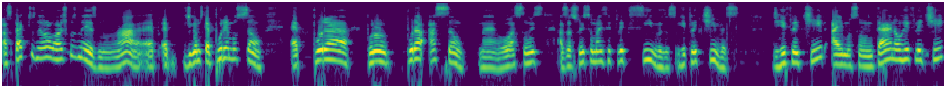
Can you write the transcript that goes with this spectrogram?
aspectos neurológicos mesmo. Ah, é, é, digamos que é pura emoção, é pura, pura, pura ação, né? Ou ações, as ações são mais reflexivas, assim, refletivas, de refletir a emoção interna ou refletir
